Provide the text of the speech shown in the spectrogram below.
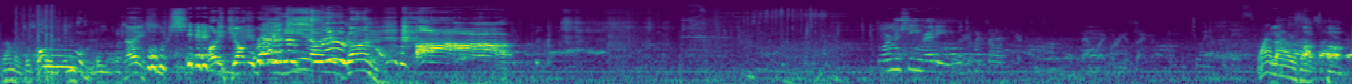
He's only just Ooh. Nice. Oh shit. Oh, he jumped right was a in on your gun. Ah. War machine ready. What the fuck's that? Why am I always that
